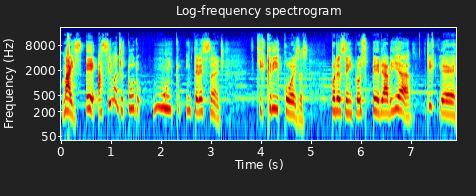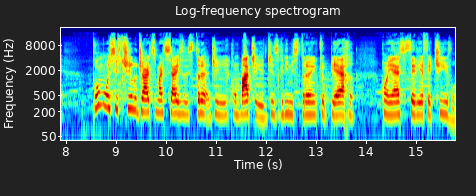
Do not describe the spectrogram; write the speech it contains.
mas e, acima de tudo, muito interessante. Que crie coisas. Por exemplo, eu esperaria que. É, como esse estilo de artes marciais de combate de esgrima estranho que o Pierre conhece seria efetivo?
